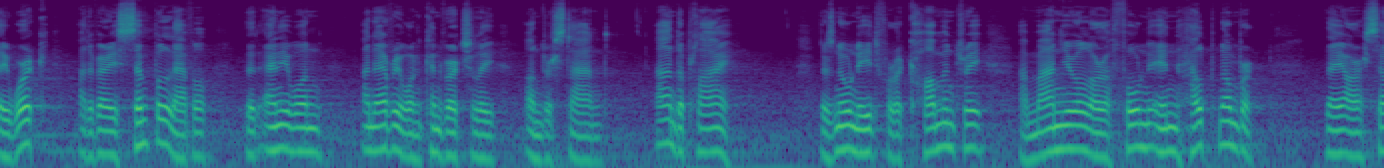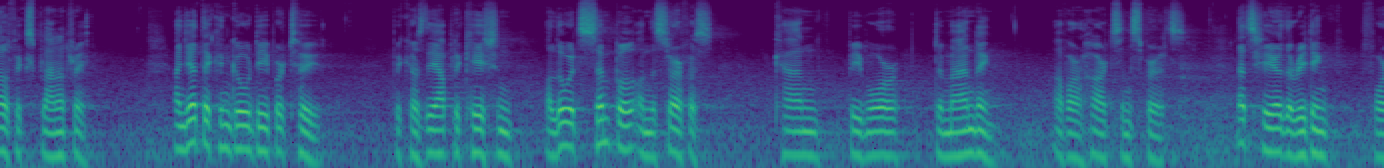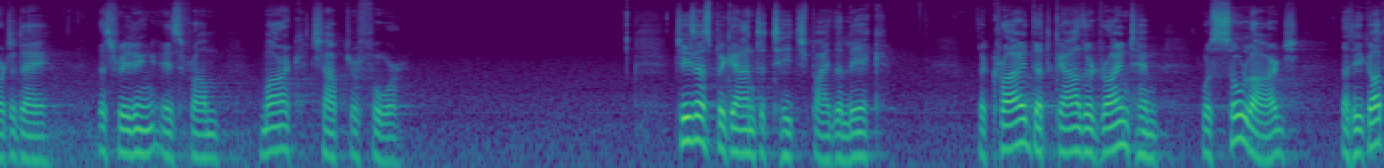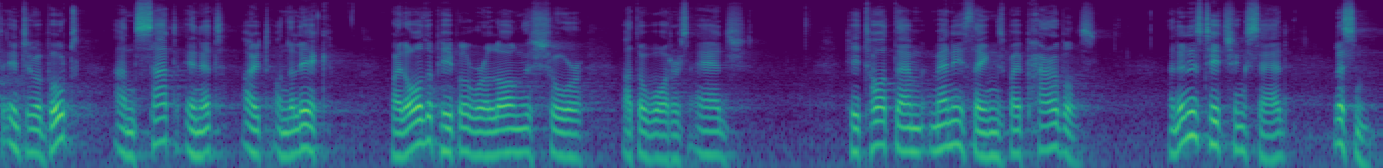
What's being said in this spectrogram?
They work at a very simple level that anyone and everyone can virtually understand and apply. There's no need for a commentary, a manual, or a phone in help number. They are self explanatory. And yet they can go deeper too, because the application, although it's simple on the surface, can be more demanding of our hearts and spirits. Let's hear the reading for today. This reading is from Mark chapter 4. Jesus began to teach by the lake. The crowd that gathered round him was so large that he got into a boat and sat in it out on the lake, while all the people were along the shore at the water's edge. He taught them many things by parables and in his teaching said, Listen,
